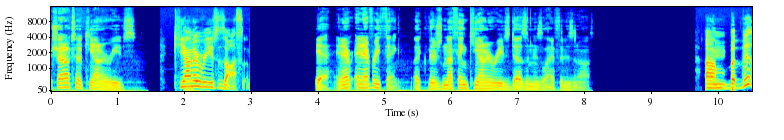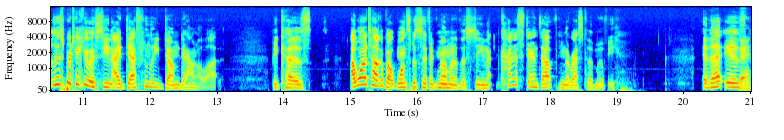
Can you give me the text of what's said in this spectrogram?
sh- shout out to Keanu Reeves. Keanu Reeves is awesome. Yeah, and ev- and everything. Like, there's nothing Keanu Reeves does in his life that isn't awesome. Um, but th- this particular scene, I definitely dumbed down a lot because I want to talk about one specific moment of the scene that kind of stands out from the rest of the movie, and that is Okay.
